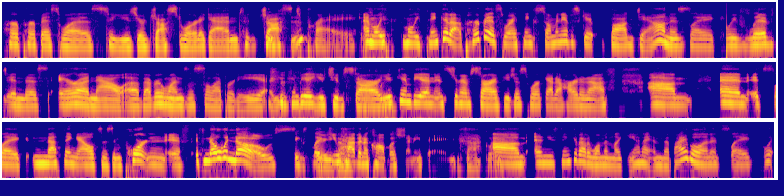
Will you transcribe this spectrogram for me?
her purpose was to use your just word again to just mm-hmm. pray. Just and when we when we think about purpose where i think so many of us get bogged down is like we've lived in this era now of everyone's a celebrity. You can be a youtube star. Exactly. you can be an instagram star if you just work at it hard enough. Um, and it's like nothing else is important if if no one knows like you, you haven't accomplished anything exactly um and you think about a woman like anna in the bible and it's like what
